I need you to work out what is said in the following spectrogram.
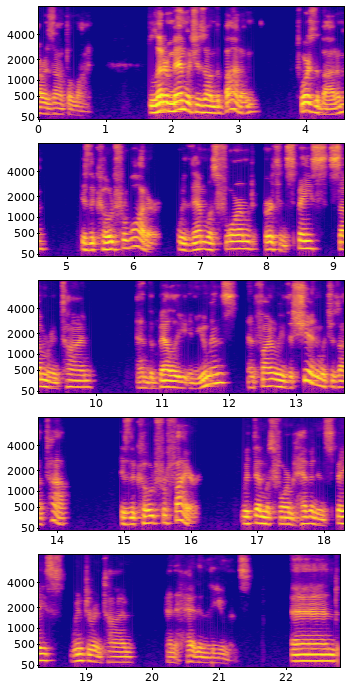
horizontal line. The letter mem, which is on the bottom, towards the bottom, is the code for water. With them was formed earth and space, summer and time, and the belly in humans. And finally, the shin, which is on top, is the code for fire. With them was formed heaven and space, winter and time, and head in the humans. And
